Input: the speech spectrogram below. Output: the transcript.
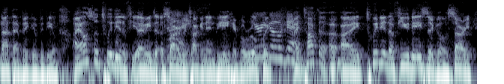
not that big of a deal. I also tweeted a few. I mean, sorry, we're talking NBA here, but real Here quick. I talked. Uh, I tweeted a few days ago. Sorry,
